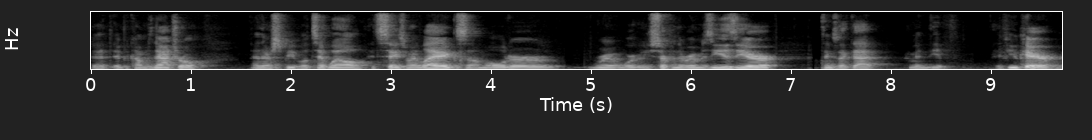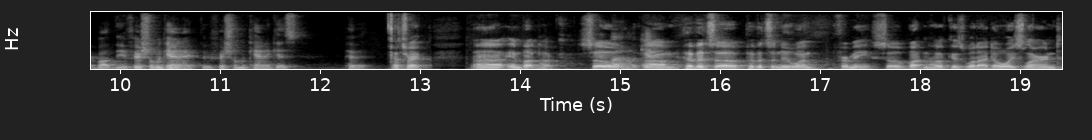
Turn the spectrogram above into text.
it, it becomes natural. And there's people that say, well, it saves my legs. I'm older. Rim, surfing the rim is easier. Things like that. I mean, the, if you care about the official mechanic, the official mechanic is pivot. That's right. Uh, and button hook. So Button hook, yeah. um, pivot's a pivot's a new one for me. So button hook is what I'd always learned.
